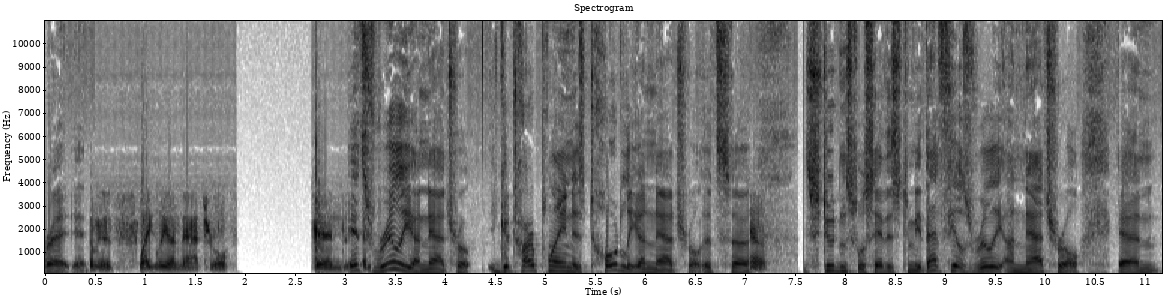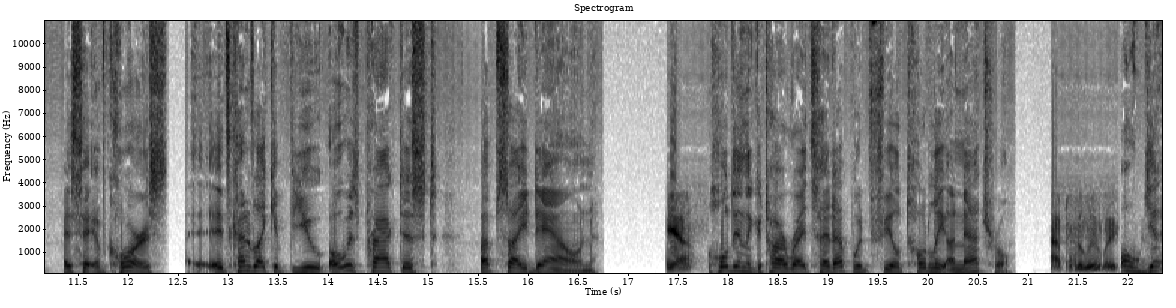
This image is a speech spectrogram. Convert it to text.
Right. It- Something that's slightly unnatural. And It's and- really unnatural. Guitar playing is totally unnatural. It's uh, Yeah. students will say this to me. That feels really unnatural, and I say, of course. It's kind of like if you always practiced upside down, yeah, holding the guitar right side up would feel totally unnatural. absolutely. Oh, yeah.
